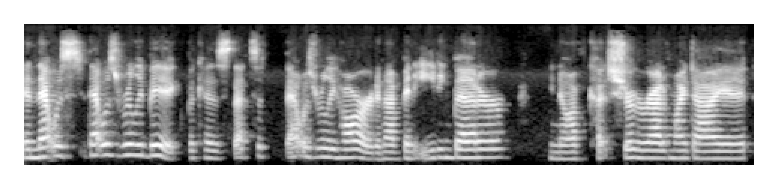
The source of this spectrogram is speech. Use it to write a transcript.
and that was that was really big because that's a that was really hard. And I've been eating better. You know, I've cut sugar out of my diet,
